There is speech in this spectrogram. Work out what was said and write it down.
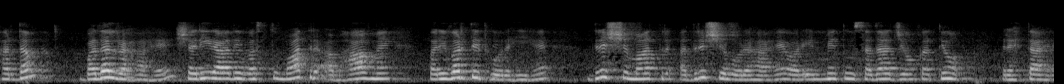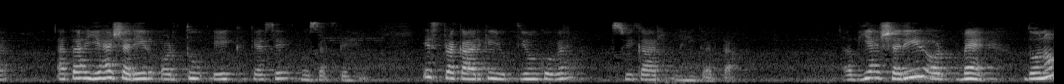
हरदम बदल रहा है। शरीर आदि वस्तु मात्र अभाव में परिवर्तित हो रही है। दृश्य मात्र अदृश्य हो रहा है और इनमें तू सदा ज्यो का त्यों रहता है। अतः यह शरीर और तू एक कैसे हो सकते हैं? इस प्रकार की युक्तियों को वह स्वीकार नहीं करता। अब यह शरीर और मैं दोनों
